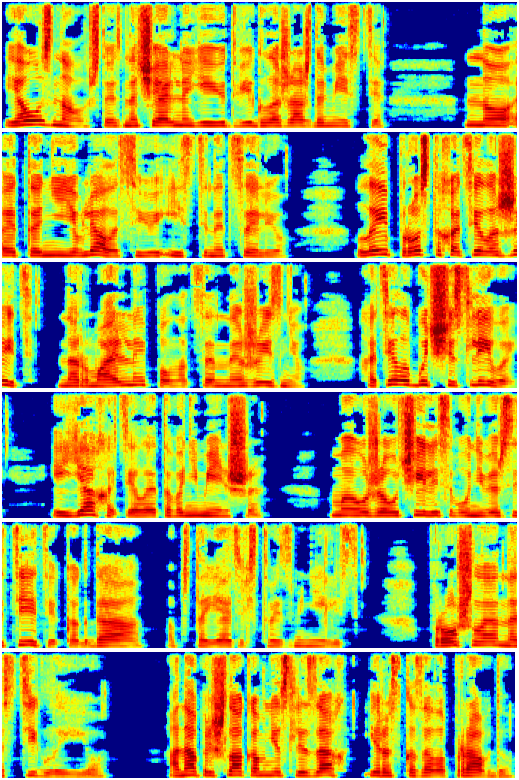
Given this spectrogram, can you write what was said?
Я узнал, что изначально ею двигала жажда мести, но это не являлось ее истинной целью. Лэй просто хотела жить нормальной, полноценной жизнью, хотела быть счастливой, и я хотела этого не меньше. Мы уже учились в университете, когда обстоятельства изменились. Прошлое настигло ее. Она пришла ко мне в слезах и рассказала правду.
